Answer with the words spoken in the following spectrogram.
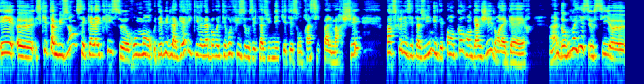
Et ce qui est amusant, c'est qu'elle a écrit ce roman au début de la guerre et qu'il a d'abord été refusé aux États-Unis, qui était son principal marché, parce que les États-Unis n'étaient pas encore engagés dans la guerre. Hein, donc, vous voyez, c'est aussi, euh,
